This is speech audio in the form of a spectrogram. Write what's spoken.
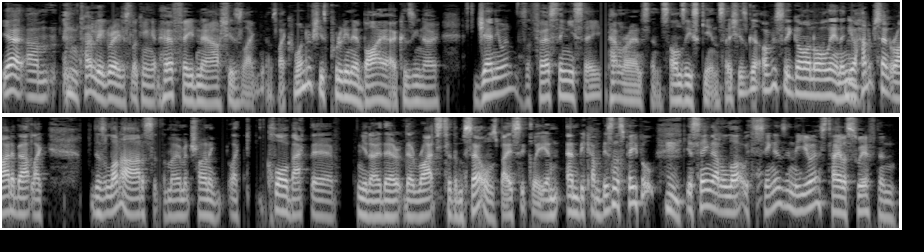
yeah, um, totally agree. Just looking at her feed now, she's like, I was like, I wonder if she's put it in her bio because you know it's genuine. It's the first thing you see. Pamela Anderson, Sonsie Skin. So she's got, obviously gone all in. And you're 100 percent right about like, there's a lot of artists at the moment trying to like claw back their you know their their rights to themselves basically and and become business people. Hmm. You're seeing that a lot with singers in the US, Taylor Swift and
